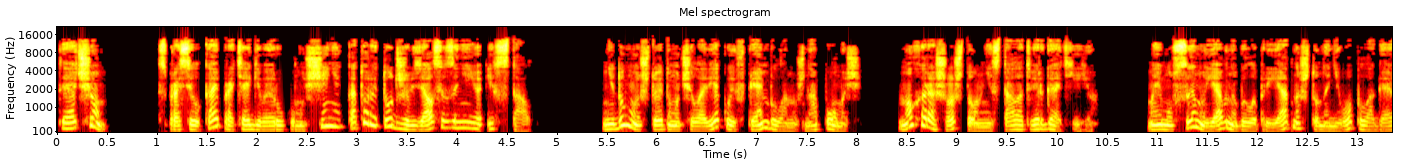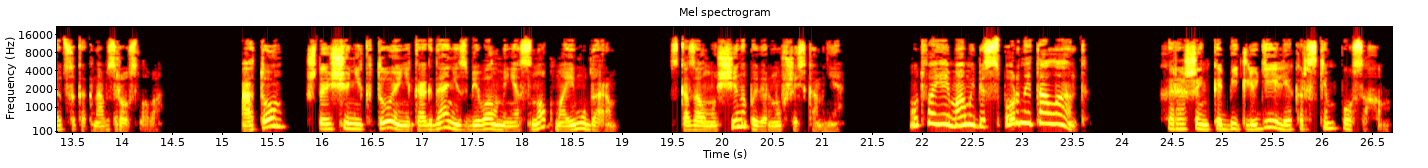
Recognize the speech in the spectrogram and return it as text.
«Ты о чем?» — спросил Кай, протягивая руку мужчине, который тут же взялся за нее и встал. Не думаю, что этому человеку и впрямь была нужна помощь, но хорошо, что он не стал отвергать ее. Моему сыну явно было приятно, что на него полагаются как на взрослого. «О том, что еще никто и никогда не сбивал меня с ног моим ударом», — сказал мужчина, повернувшись ко мне. «У твоей мамы бесспорный талант. Хорошенько бить людей лекарским посохом.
